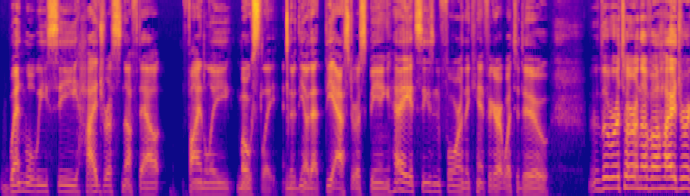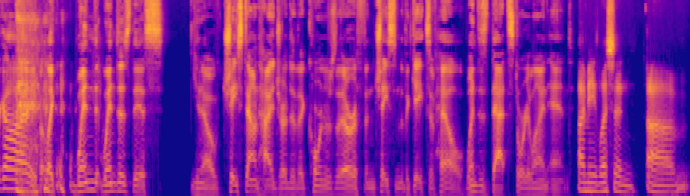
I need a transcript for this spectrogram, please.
When will we see Hydra snuffed out? Finally, mostly, and the, you know that the asterisk being, hey, it's season four and they can't figure out what to do. The return of a Hydra guy, but like when when does this, you know, chase down Hydra to the corners of the earth and chase him to the gates of hell? When does that storyline end? I mean, listen, um,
